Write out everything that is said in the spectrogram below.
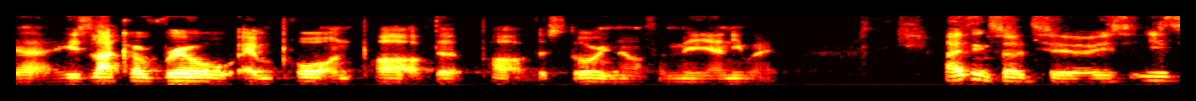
yeah, he's like a real important part of the part of the story now for me, anyway. I think so too. He's he's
